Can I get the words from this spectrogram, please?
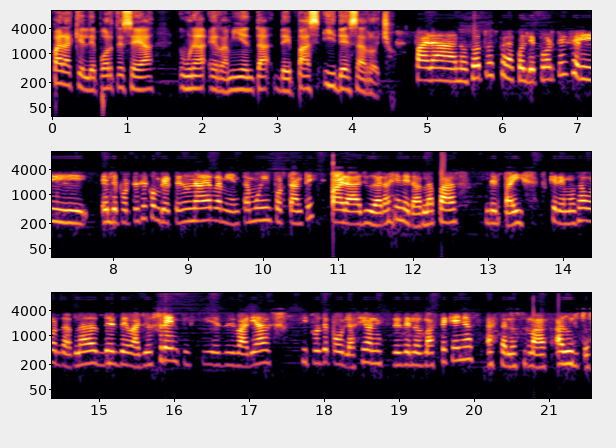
para que el deporte sea una herramienta de paz y desarrollo. Para nosotros, para Coldeportes, el, el deporte se convierte en una herramienta muy importante para ayudar a generar la paz del país. Queremos abordarla desde varios frentes y desde varios tipos de poblaciones, desde los más pequeños hasta los más adultos.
